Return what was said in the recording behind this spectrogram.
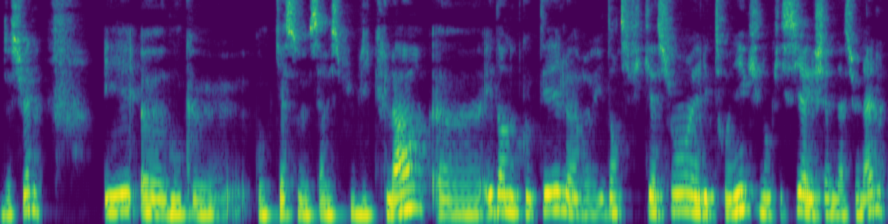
de, Suède. Et donc donc il y a ce service public là. et d'un autre côté, leur identification électronique, donc ici à échelle nationale,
